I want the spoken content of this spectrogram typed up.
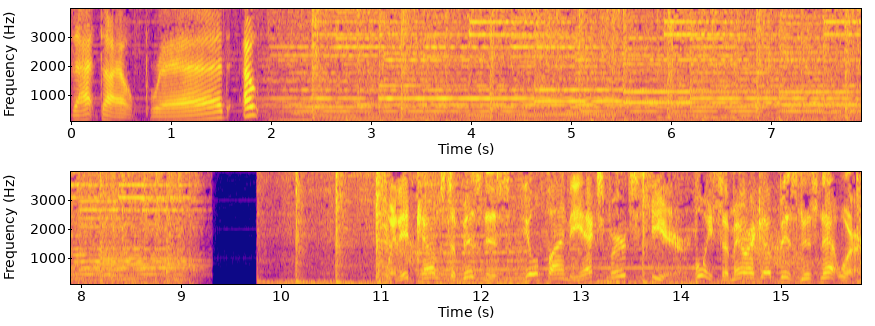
that dial. Brad out. When it comes to business, you'll find the experts here. Voice America Business Network.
